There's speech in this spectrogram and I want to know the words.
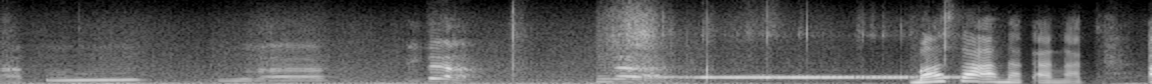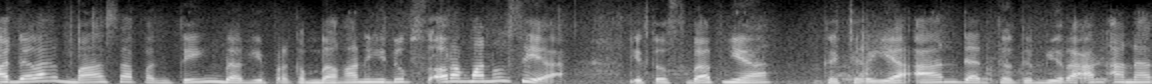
Satu, dua, tiga. Masa anak-anak adalah masa penting bagi perkembangan hidup seorang manusia. Itu sebabnya keceriaan dan kegembiraan anak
